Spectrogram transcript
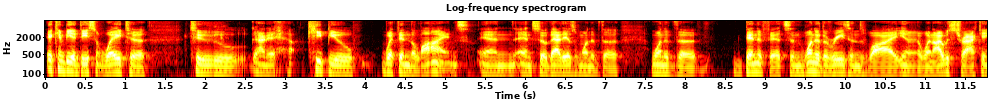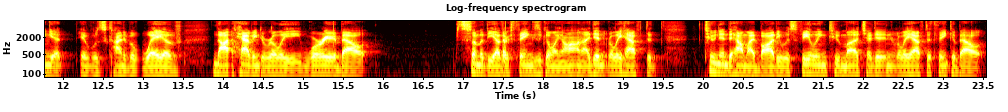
it can be a decent way to to kind of keep you within the lines, and and so that is one of the one of the benefits and one of the reasons why you know when I was tracking it, it was kind of a way of not having to really worry about some of the other things going on. I didn't really have to tune into how my body was feeling too much. I didn't really have to think about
